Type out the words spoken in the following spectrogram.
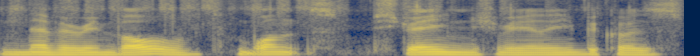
never involved once. Strange, really, because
